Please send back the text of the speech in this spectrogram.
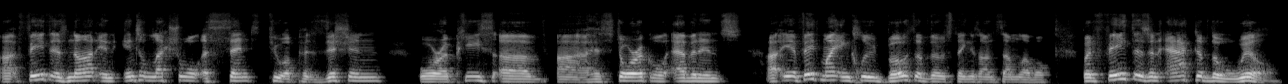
Uh, faith is not an intellectual assent to a position or a piece of uh, historical evidence. Uh, faith might include both of those things on some level, but faith is an act of the will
